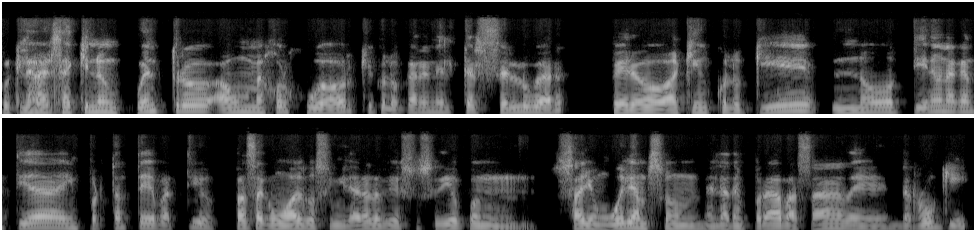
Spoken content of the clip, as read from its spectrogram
porque la verdad es que no encuentro a un mejor jugador que colocar en el tercer lugar, pero a quien coloqué no tiene una cantidad importante de partidos. Pasa como algo similar a lo que sucedió con Zion Williamson en la temporada pasada de, rookie,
